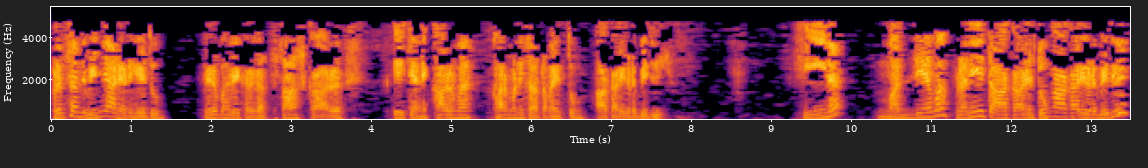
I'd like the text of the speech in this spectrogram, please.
ප්‍රතිසන්දි විඥාණයට හේතු පෙර භවයේ කරගත් සංස්කාර ඒ කියන්නේ කර්ම කර්ම නිසා තමයි තුන් ආකාරයකට බෙදුවේ. හීන මධ්‍යම ප්‍රනීත ආකාරයෙන් තුන් ආකාරයකට බෙදුවේ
